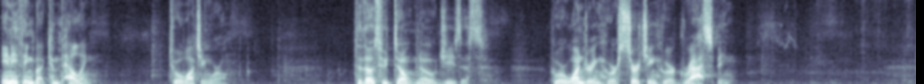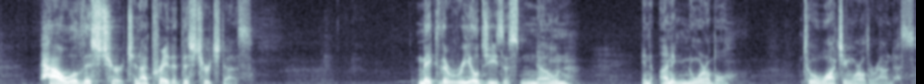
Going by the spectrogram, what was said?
Anything but compelling to a watching world. To those who don't know Jesus, who are wondering, who are searching, who are grasping. How will this church, and I pray that this church does, make the real Jesus known and unignorable to a watching world around us?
